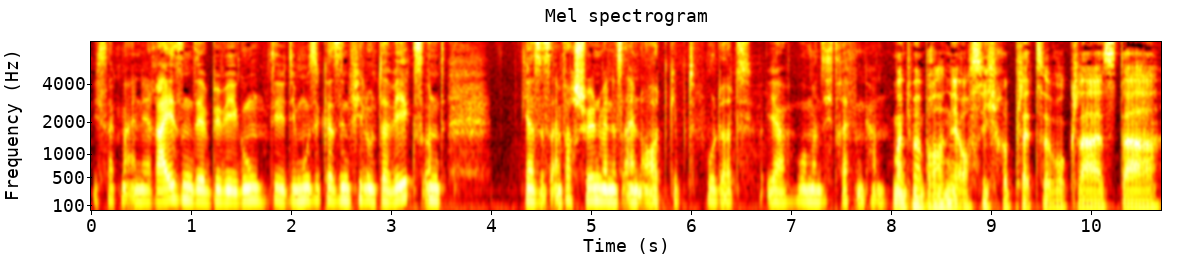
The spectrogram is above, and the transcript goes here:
ich sag mal, eine reisende Bewegung. Die, die Musiker sind viel unterwegs und ja, es ist einfach schön, wenn es einen Ort gibt, wo dort, ja, wo man sich treffen kann. Manchmal brauchen ja auch sichere Plätze, wo klar ist, da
